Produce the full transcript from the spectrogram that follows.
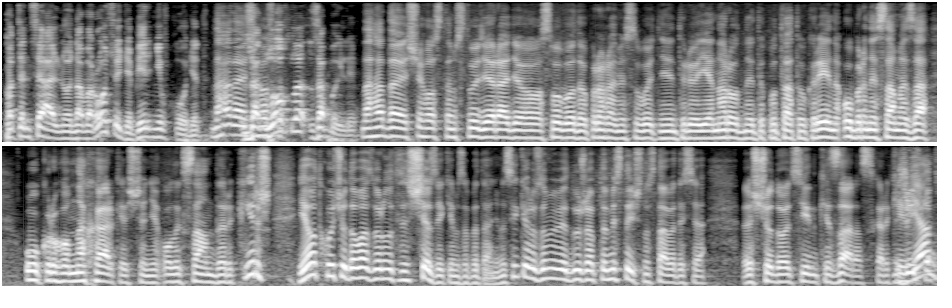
в потенциальную Новороссию теперь не входит. Нагадаю, Заглохло, забыли. Нагадаю, що гостем студії Радіо Свобода у програмі суботнє інтерв'ю є народний депутат України, обраний саме за округом на Харківщині Олександр Кірш. Я от хочу до вас звернутися ще з яким запитанням. Наскільки розумію, ви дуже оптимістично ставитеся щодо оцінки зараз харків'ян,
